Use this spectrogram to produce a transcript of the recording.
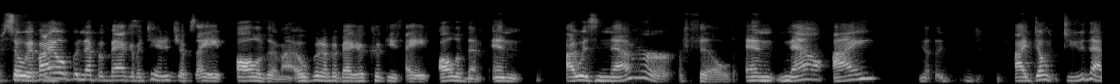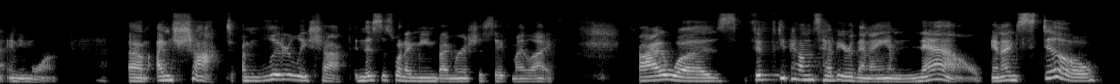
So if I opened up a bag of potato chips, I ate all of them. I opened up a bag of cookies, I ate all of them. And I was never filled. And now I, I don't do that anymore. Um, I'm shocked. I'm literally shocked. And this is what I mean by Marisha saved my life. I was 50 pounds heavier than I am now, and I'm still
